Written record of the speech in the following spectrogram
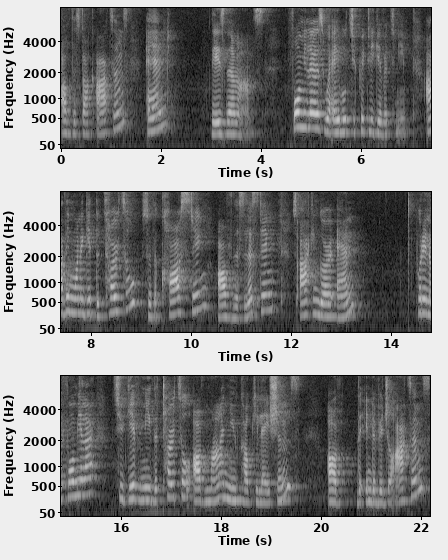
of the stock items and there's the amounts. Formulas were able to quickly give it to me. I then want to get the total, so the costing of this listing. So I can go and put in a formula to give me the total of my new calculations of the individual items.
